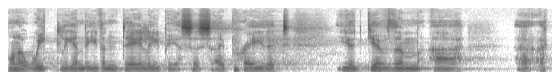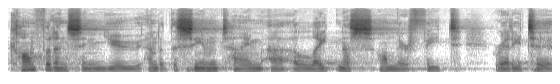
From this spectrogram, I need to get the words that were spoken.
on a weekly and even daily basis, I pray that you'd give them a, a confidence in you and at the same time a, a lightness on their feet, ready to,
